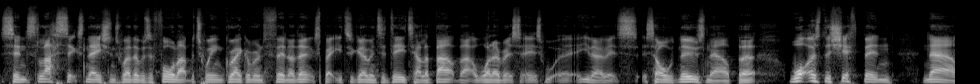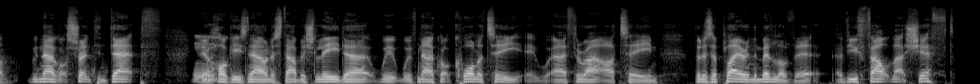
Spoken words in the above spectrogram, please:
since last Six Nations, where there was a fallout between Gregor and Finn. I don't expect you to go into detail about that or whatever. It's it's you know it's it's old news now. But what has the shift been now? We've now got strength in depth. You know, mm. Hoggy's now an established leader. We, we've now got quality uh, throughout our team. But as a player in the middle of it, have you felt that shift?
